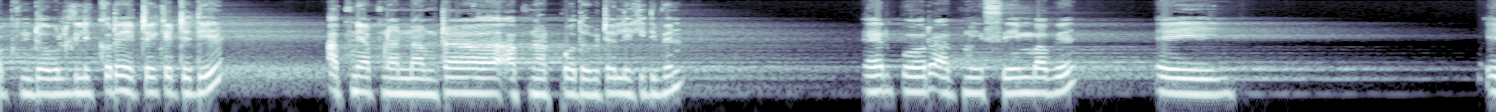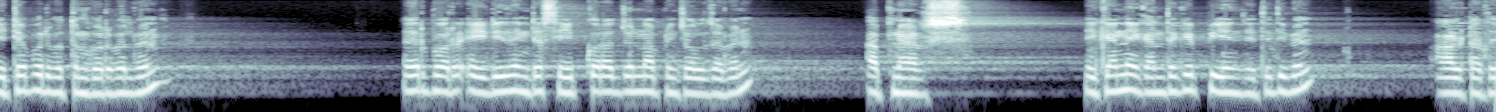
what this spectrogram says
আপনি ডবল ক্লিক করে এটা কেটে দিয়ে আপনি আপনার নামটা, আপনার পদবিটা লিখে দিবেন। এরপর আপনি সেমভাবে এই এটা পরিবর্তন করে ফেলবেন। এরপর এই ডিজাইনটা সেভ করার জন্য আপনি চলে যাবেন। আপনার এখানে এখান থেকে পিএনজিতে দিবেন আলটাতে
